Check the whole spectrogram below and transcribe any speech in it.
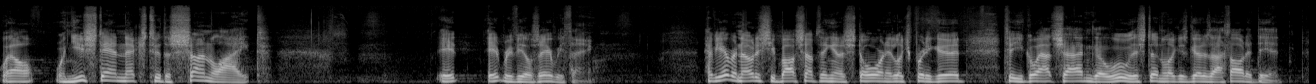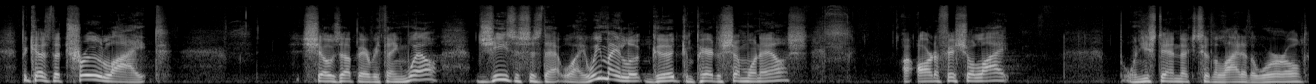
Well, when you stand next to the sunlight, it, it reveals everything. Have you ever noticed you bought something in a store and it looks pretty good till you go outside and go, ooh, this doesn't look as good as I thought it did? Because the true light shows up everything. Well, Jesus is that way. We may look good compared to someone else, artificial light, but when you stand next to the light of the world,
